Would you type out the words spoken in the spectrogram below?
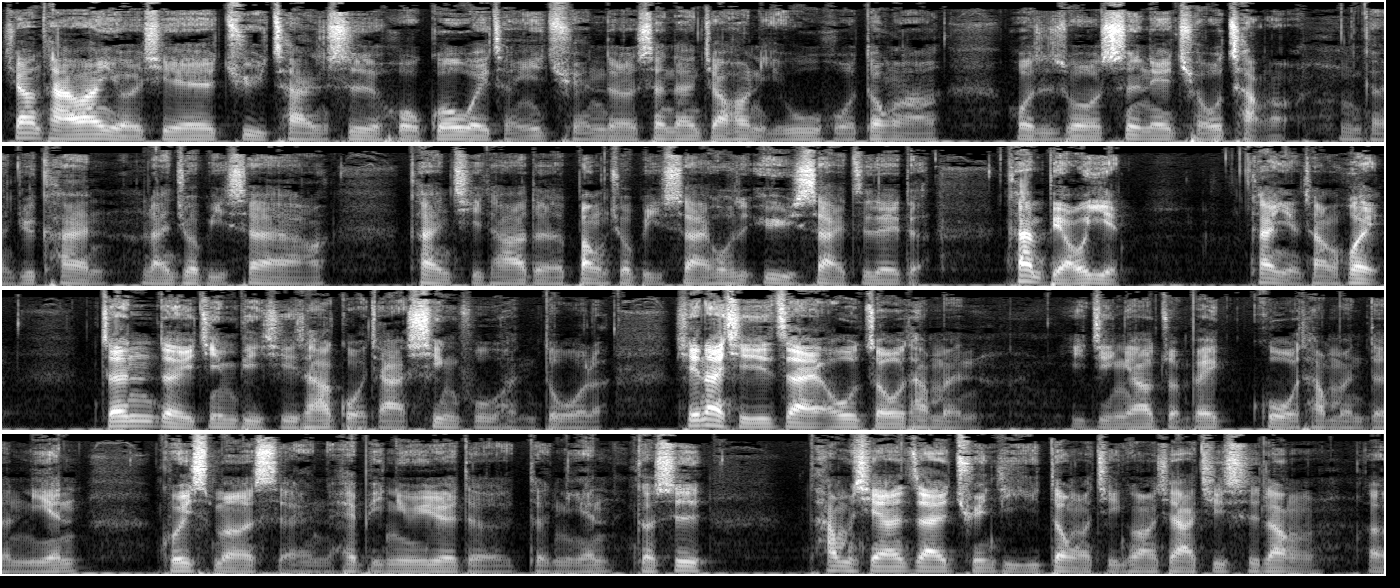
像台湾有一些聚餐是火锅围成一圈的圣诞交换礼物活动啊，或者说室内球场啊，你可能去看篮球比赛啊，看其他的棒球比赛或是预赛之类的，看表演、看演唱会，真的已经比其他国家幸福很多了。现在其实，在欧洲，他们已经要准备过他们的年 （Christmas and Happy New Year） 的的年，可是。他们现在在群体移动的情况下，其实让呃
